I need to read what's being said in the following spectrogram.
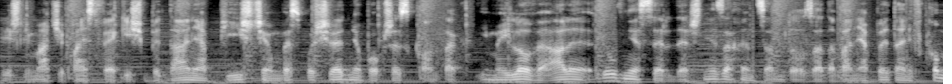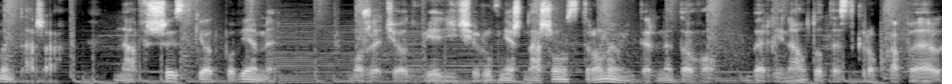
Jeśli macie Państwo jakieś pytania, piszcie bezpośrednio poprzez kontakt e-mailowy, ale równie serdecznie zachęcam do zadawania pytań w komentarzach. Na wszystkie odpowiemy. Możecie odwiedzić również naszą stronę internetową berlinautotest.pl.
